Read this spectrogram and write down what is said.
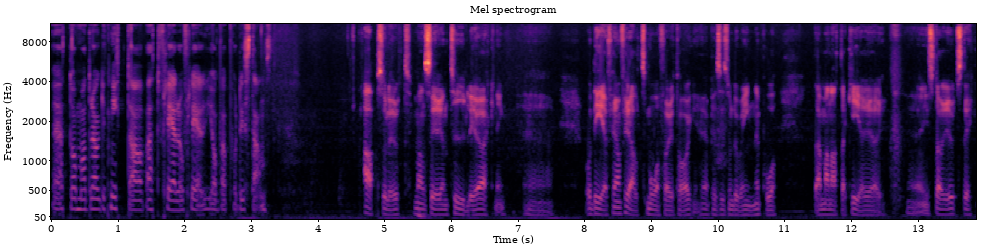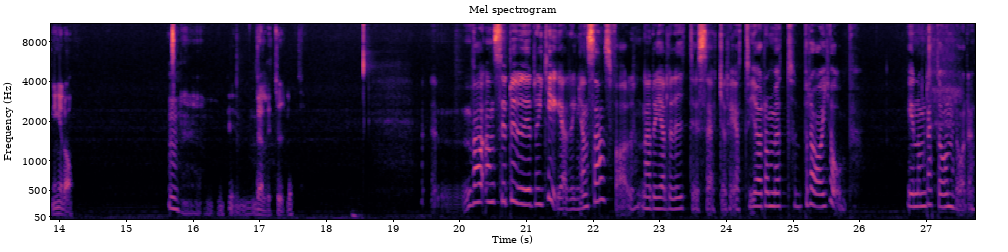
Att de har dragit nytta av att fler och fler jobbar på distans? Absolut, man ser en tydlig ökning. Eh, och det är framförallt småföretag, eh, precis som du var inne på, där man attackerar i större utsträckning idag. Mm. Väldigt tydligt. Vad anser du är regeringens ansvar när det gäller IT-säkerhet? Gör de ett bra jobb inom detta område?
